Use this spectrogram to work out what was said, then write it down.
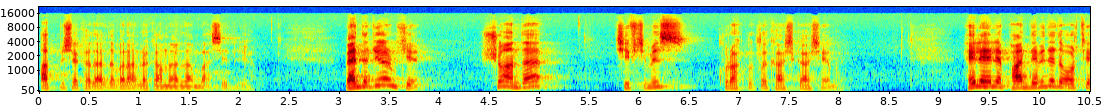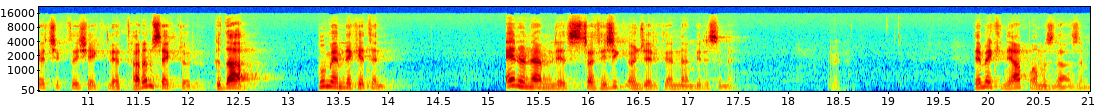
60'a kadar da varan rakamlardan bahsediliyor. Ben de diyorum ki şu anda çiftçimiz kuraklıkla karşı karşıya mı? Hele hele pandemide de ortaya çıktığı şekilde tarım sektörü, gıda bu memleketin en önemli stratejik önceliklerinden birisi mi? Öyle. Demek ki ne yapmamız lazım?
